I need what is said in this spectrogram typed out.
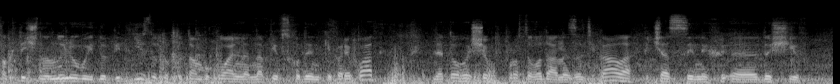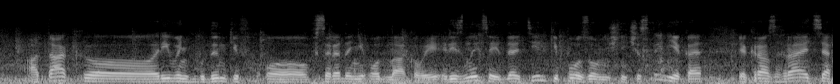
фактично нульовий до під'їзду, тобто там буквально на півсходинки перепад, для того, щоб просто вода не затікала під час сильних е, дощів. А так рівень будинків всередині однаковий. Різниця йде тільки по зовнішній частині, яка якраз грається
